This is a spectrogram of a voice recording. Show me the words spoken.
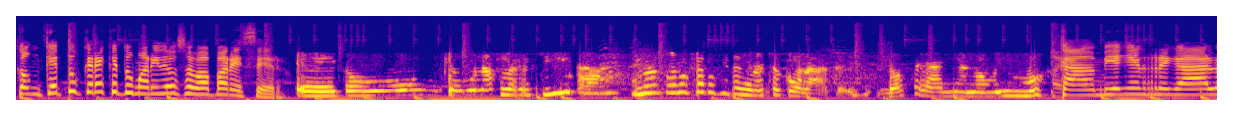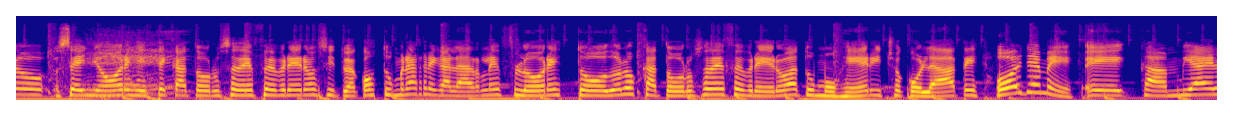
¿con qué tú crees que tu marido se va a parecer? Eh, con, un- con una florecita, una sola florecita y unos chocolate. 12 años, lo mismo. Cambien el regalo, señores, este 14 de febrero. Si tú acostumbras a regalarle flores todos los 14 de febrero a tu mujer y chocolate, óyeme, eh, cambia el,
